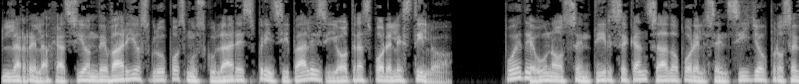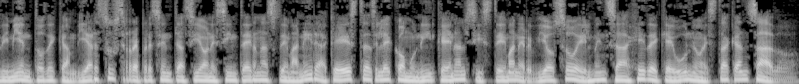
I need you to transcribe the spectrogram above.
la relajación de varios grupos musculares principales y otras por el estilo. Puede uno sentirse cansado por el sencillo procedimiento de cambiar sus representaciones internas de manera que éstas le comuniquen al sistema nervioso el mensaje de que uno está cansado.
